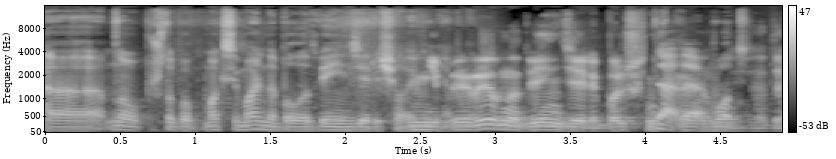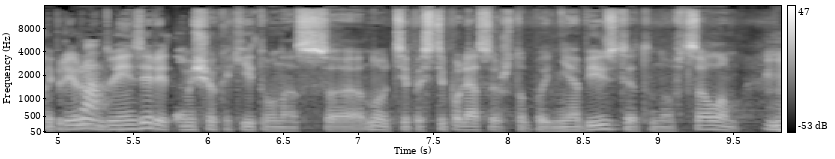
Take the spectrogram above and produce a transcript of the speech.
Э, ну, чтобы максимально было две недели человек. Непрерывно две недели, больше не Да, да, вот. Нельзя, да. Непрерывно да. две недели, там еще какие-то у нас, э, ну, типа стипуляции, чтобы не абьюзить это, но в целом угу.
